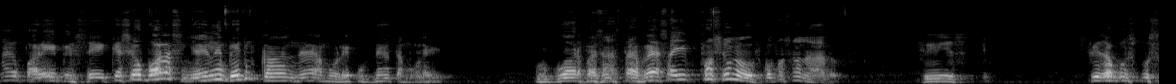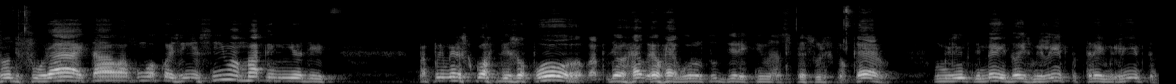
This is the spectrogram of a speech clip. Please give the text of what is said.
Aí eu parei, pensei, porque se eu bola assim, aí lembrei de um cano, né? Amolei por dentro, amolei por fora, fazendo as travessas, aí funcionou, ficou funcionável. Fiz, fiz alguma expulsão de furar e tal, alguma coisinha assim, uma maquininha de. Para primeiros cortes de isopor, eu, eu regulo tudo direitinho nas espessuras que eu quero. Um milímetro e meio, dois milímetros, três milímetros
